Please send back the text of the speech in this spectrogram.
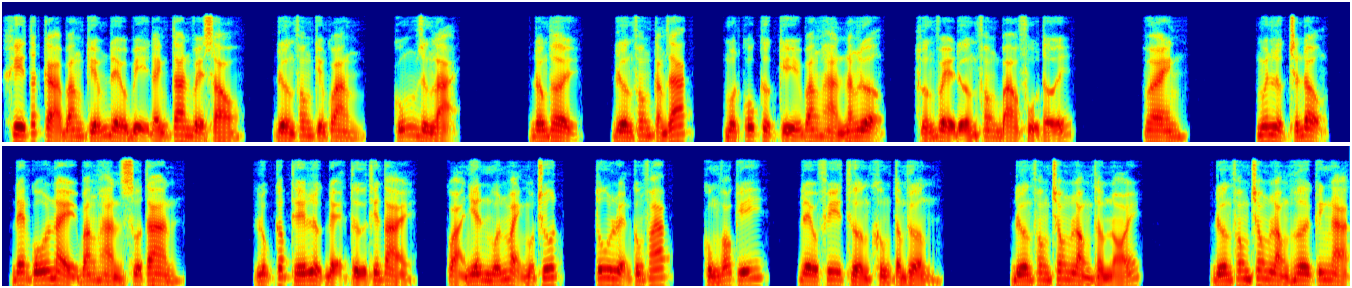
Khi tất cả băng kiếm đều bị đánh tan về sau, đường phong kiếm quang cũng dừng lại. Đồng thời, đường phong cảm giác, một cô cực kỳ băng hàn năng lượng, hướng về đường phong bao phủ tới. Vâng! anh, nguyên lực chấn động, đem cỗ này băng hàn xua tan. Lục cấp thế lực đệ tử thiên tài, quả nhiên muốn mạnh một chút, tu luyện công pháp, cùng võ kỹ, đều phi thường không tầm thường. Đường phong trong lòng thầm nói. Đường phong trong lòng hơi kinh ngạc,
